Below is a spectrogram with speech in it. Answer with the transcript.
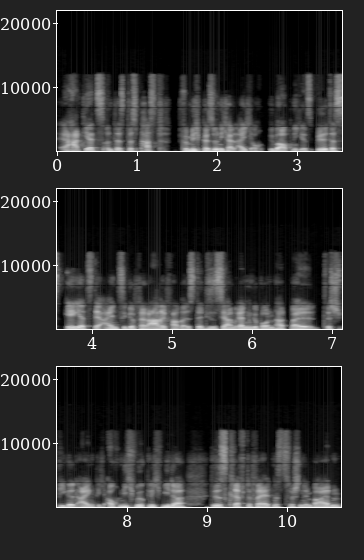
er hat jetzt, und das, das passt für mich persönlich halt eigentlich auch überhaupt nicht ins Bild, dass er jetzt der einzige Ferrari-Fahrer ist, der dieses Jahr ein Rennen gewonnen hat, weil das spiegelt eigentlich auch nicht wirklich wieder dieses Kräfteverhältnis zwischen den beiden.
